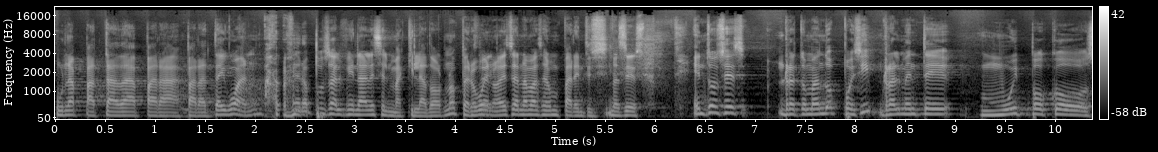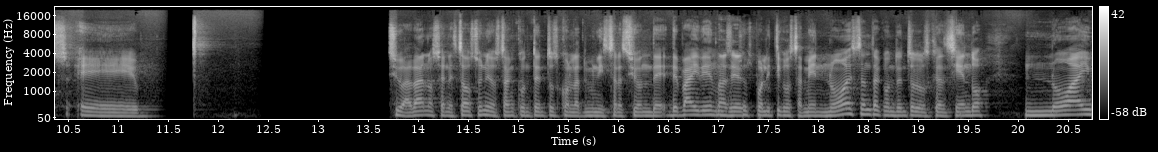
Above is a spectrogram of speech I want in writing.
una patada para, para Taiwán, pero pues al final es el maquilador, ¿no? Pero bueno, esa nada más era un paréntesis. Así es. Entonces, retomando, pues sí, realmente muy pocos... Eh, ciudadanos en Estados Unidos están contentos con la administración de, Biden. Muchos políticos también no están tan contentos los que están siendo. No hay,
